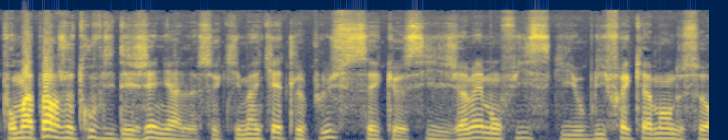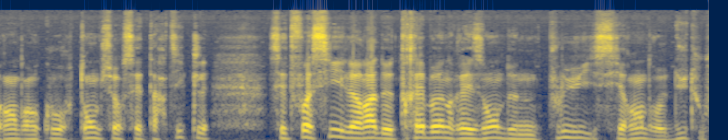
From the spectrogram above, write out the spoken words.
Pour ma part, je trouve l'idée géniale. Ce qui m'inquiète le plus, c'est que si jamais mon fils, qui oublie fréquemment de se rendre en cours, tombe sur cet article, cette fois-ci, il aura de très bonnes raisons de ne plus s'y rendre du tout.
